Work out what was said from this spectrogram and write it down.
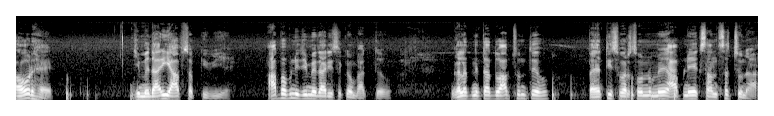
और है, ज़िम्मेदारी आप सबकी भी है। आप अपनी ज़िम्मेदारी से क्यों भागते हो? गलत नेता तो आप चुनते हो। पैंतीस वर्षों में आपने एक सांसद चुना,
